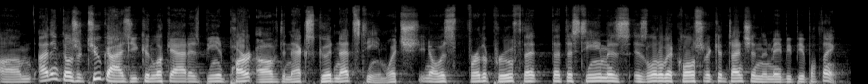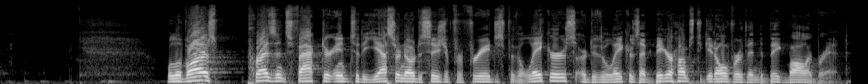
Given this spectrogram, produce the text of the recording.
Um, I think those are two guys you can look at as being part of the next good Nets team, which you know is further proof that that this team is is a little bit closer to contention than maybe people think. Will LeVar's presence factor into the yes or no decision for free agents for the Lakers, or do the Lakers have bigger humps to get over than the big baller brand?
